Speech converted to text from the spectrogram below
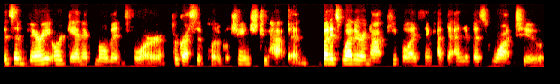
it's a very organic moment for progressive political change to happen. But it's whether or not people I think at the end of this want to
